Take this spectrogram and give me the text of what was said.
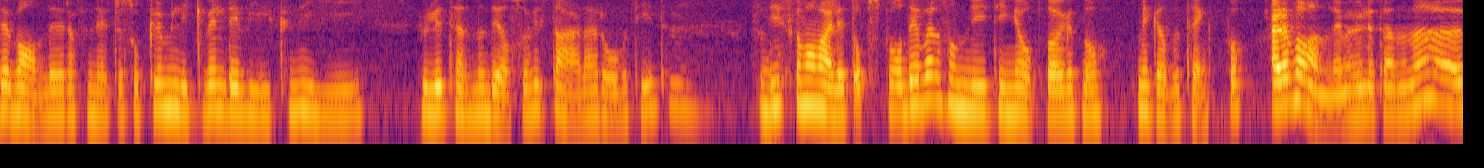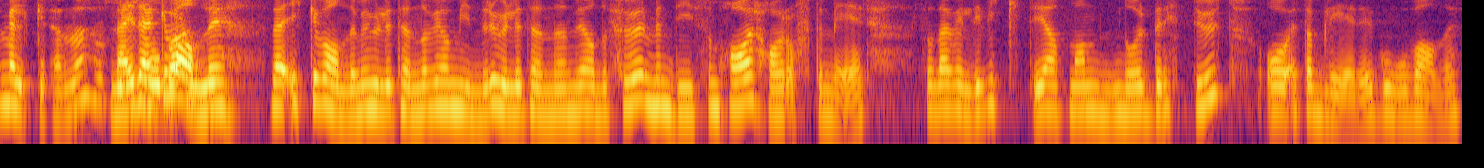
det vanlige raffinerte sukkeret. Men likevel, det vil kunne gi hull i tennene, det også, hvis det er der over tid. Mm. Så de skal man være litt obs på. Og det var en sånn ny ting jeg oppdaget nå. som jeg ikke hadde tenkt på. Er det vanlig med hull i tennene? Melketennene hos Nei, det er ikke vanlig. Det er ikke vanlig med hull i tennene. Vi har mindre hull i tennene enn vi hadde før, men de som har, har ofte mer. Så det er veldig viktig at man når bredt ut og etablerer gode vaner.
